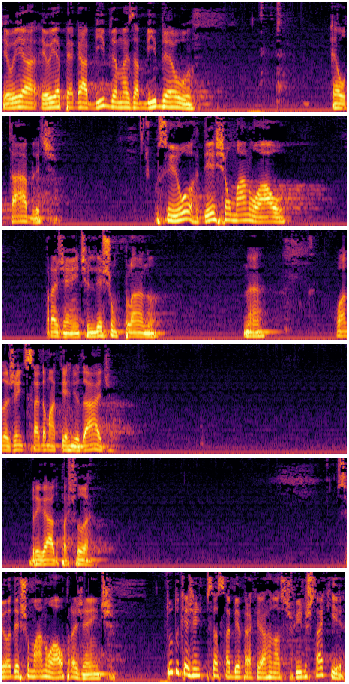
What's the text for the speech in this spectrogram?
Eu ia, eu ia pegar a Bíblia, mas a Bíblia é o, é o tablet. O Senhor deixa um manual para gente, Ele deixa um plano, né? Quando a gente sai da maternidade. Obrigado, pastor. O Senhor deixa um manual para gente. Tudo que a gente precisa saber para criar nossos filhos está aqui.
